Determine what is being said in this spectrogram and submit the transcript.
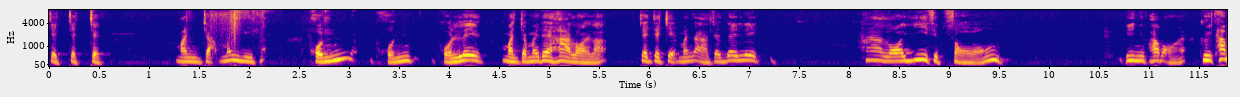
เจ็ดเจ็ดเจ็ด มันจะไม่มีผลผลผลเลขมันจะไม่ได้ห้าร้อยละเจ็ดเจ็ดเจ็ดมันอาจจะได้เลขห้าร้อยยี่สิบสองพี่นึกภาพออกฮะคือถ้า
